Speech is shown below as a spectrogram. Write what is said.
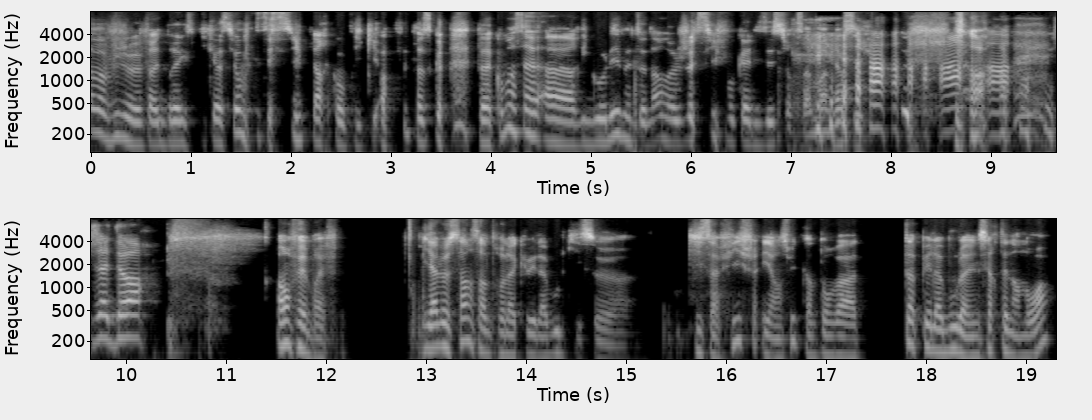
Ah bah plus je vais faire une vraie explication, mais c'est super compliqué en fait parce que tu commencé à, à, rigoler maintenant, je suis focalisé sur ça. Moi, merci. J'adore. Enfin bref, il y a le sens entre la queue et la boule qui se qui s'affiche et ensuite quand on va taper la boule à un certain endroit,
